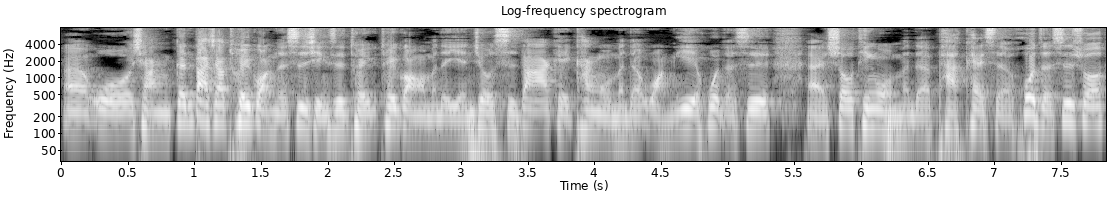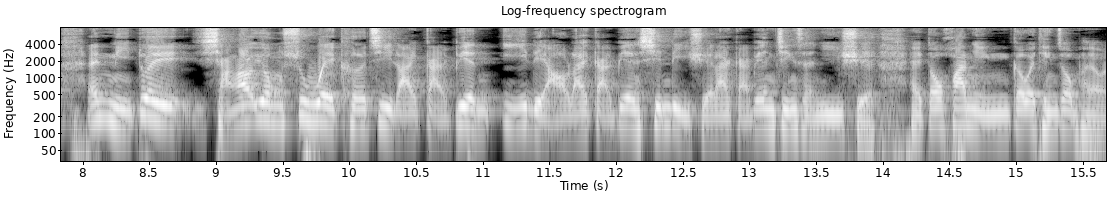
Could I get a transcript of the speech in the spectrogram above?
呃，我想跟大家推广的事情是推推广我们的研究究。就是大家可以看我们的网页，或者是呃收听我们的 podcast，或者是说，哎，你对想要用数位科技来改变医疗、来改变心理学、来改变精神医学，哎，都欢迎各位听众朋友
